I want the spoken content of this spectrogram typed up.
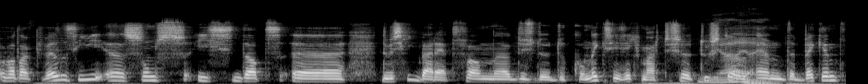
wat ik wel zie soms is dat de beschikbaarheid van, dus de, de connectie zeg maar, tussen het toestel ja, ja, ja. en de backend,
